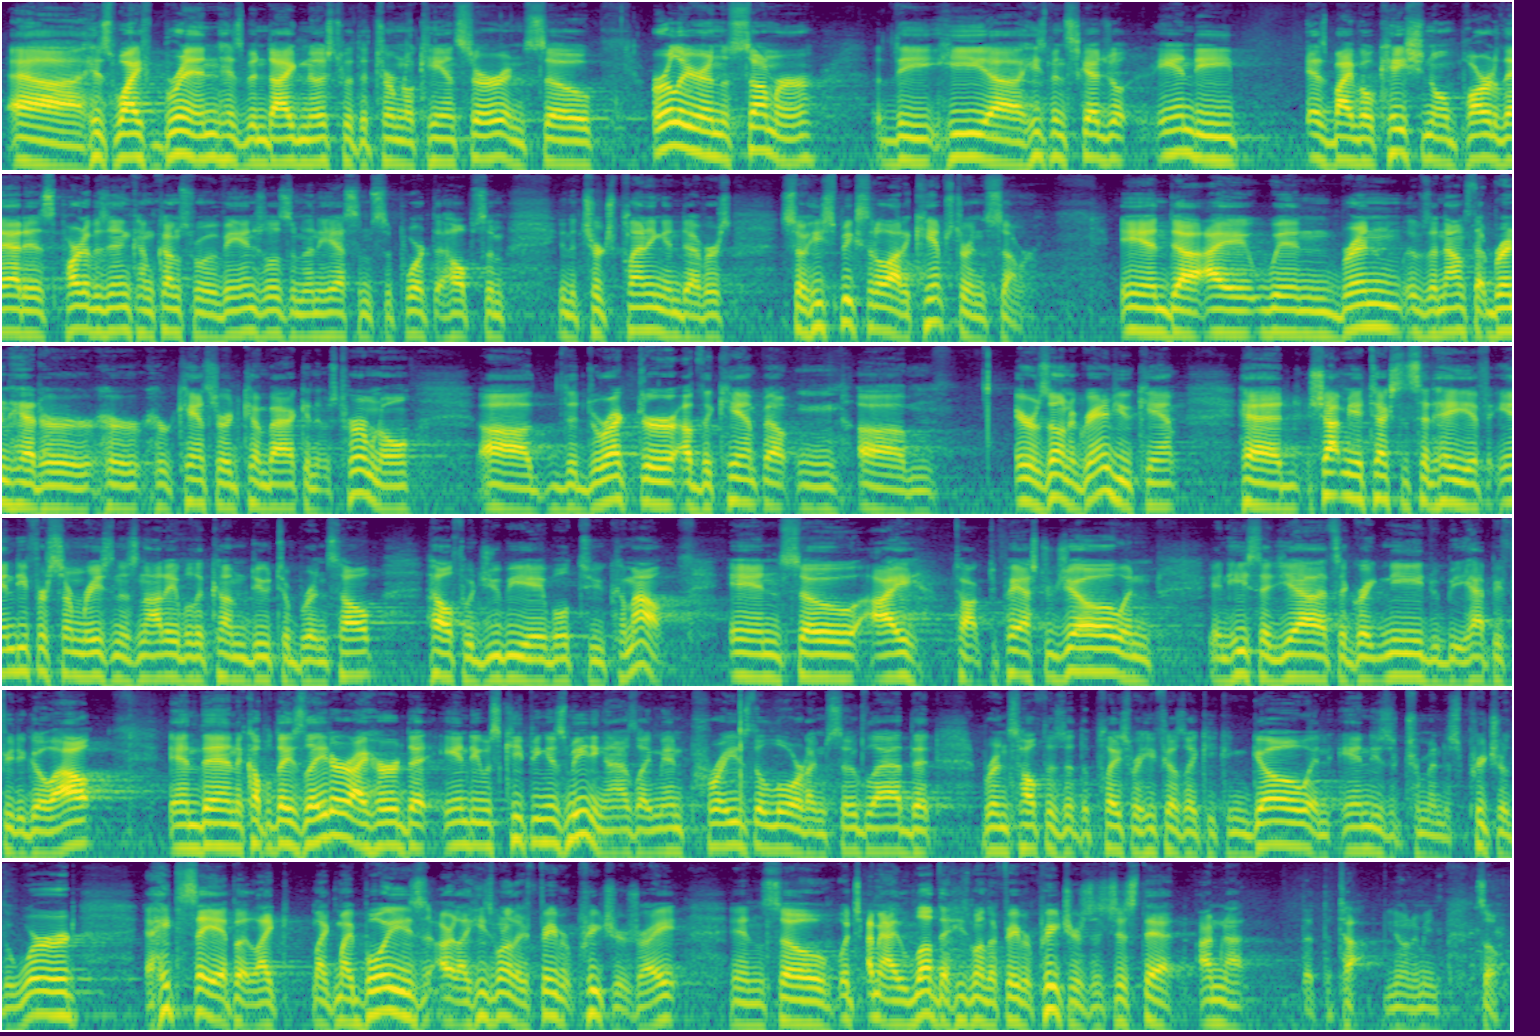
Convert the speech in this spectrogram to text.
Uh, his wife, Bryn, has been diagnosed with a terminal cancer. And so earlier in the summer, the, he, uh, he's been scheduled, Andy, as bivocational, part of that is part of his income comes from evangelism, and he has some support that helps him in the church planning endeavors. So he speaks at a lot of camps during the summer. And uh, I, when Bryn, it was announced that Bryn had her, her, her cancer had come back and it was terminal, uh, the director of the camp out in um, Arizona, Grandview Camp, had shot me a text and said, Hey, if Andy for some reason is not able to come due to Bryn's help, health, would you be able to come out? And so I talked to Pastor Joe, and, and he said, Yeah, that's a great need. We'd be happy for you to go out. And then a couple days later, I heard that Andy was keeping his meeting. And I was like, man, praise the Lord. I'm so glad that Bryn's health is at the place where he feels like he can go. And Andy's a tremendous preacher of the word. I hate to say it, but like, like my boys are like, he's one of their favorite preachers, right? And so, which, I mean, I love that he's one of their favorite preachers. It's just that I'm not at the top, you know what I mean? So,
